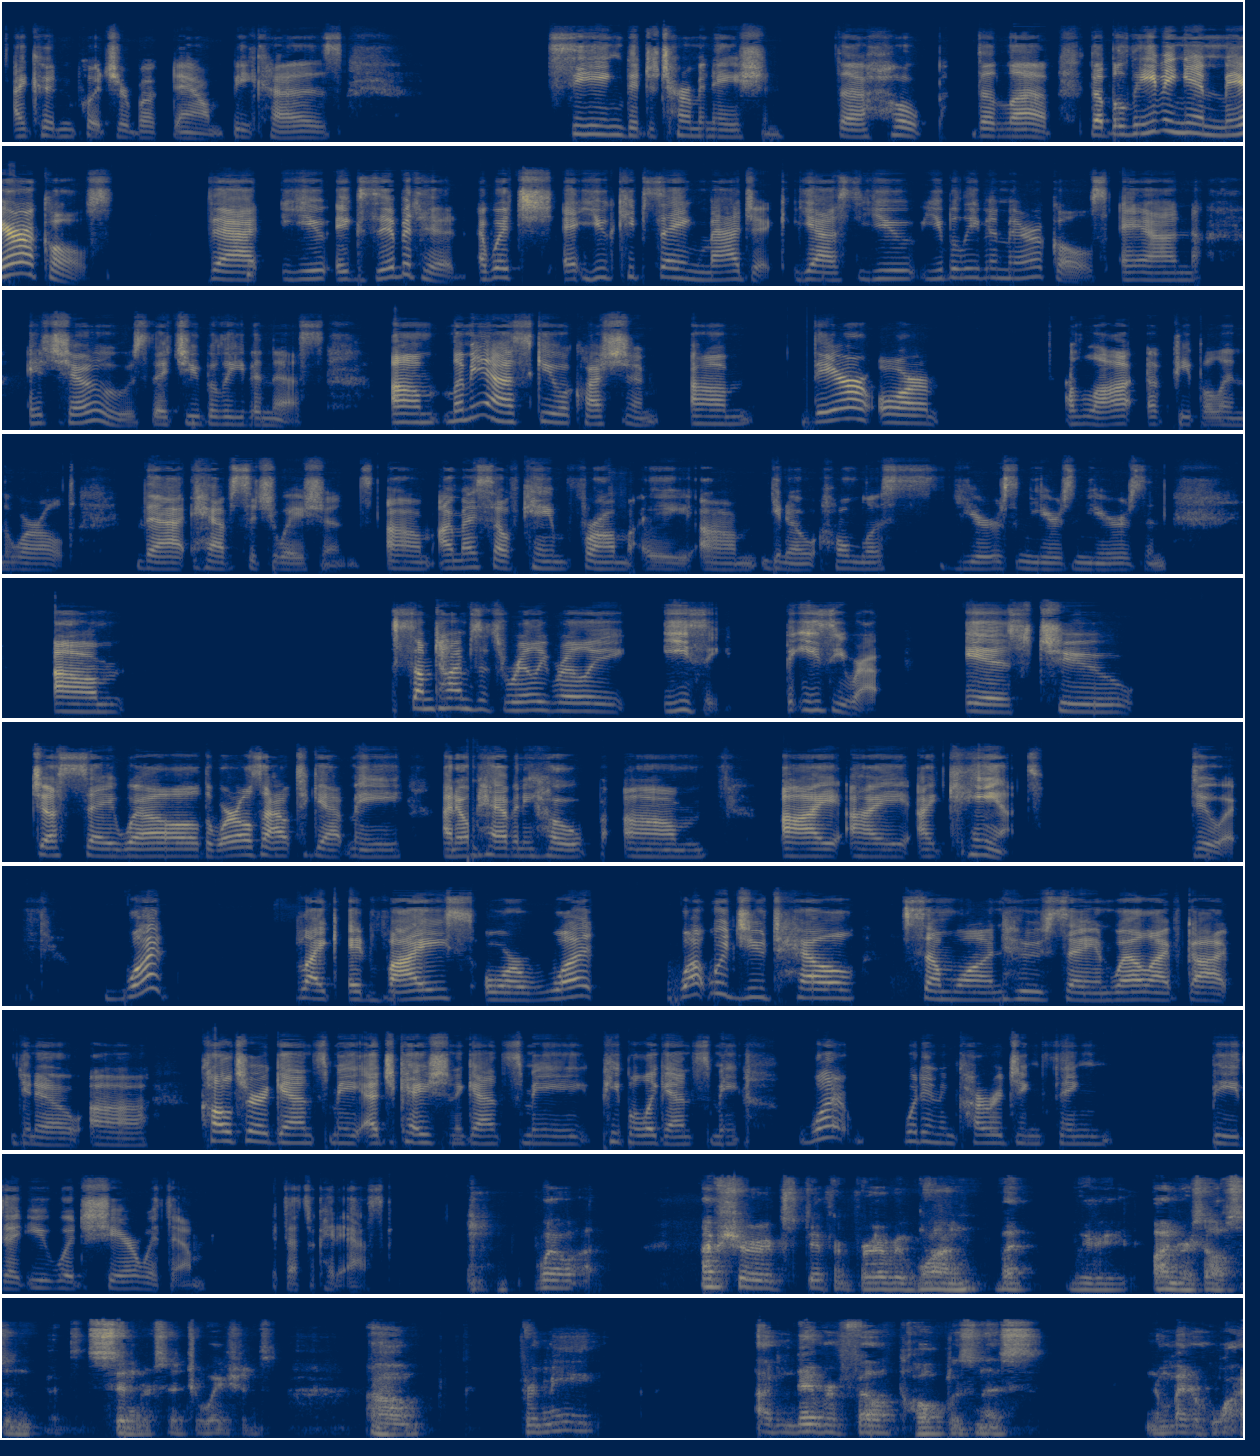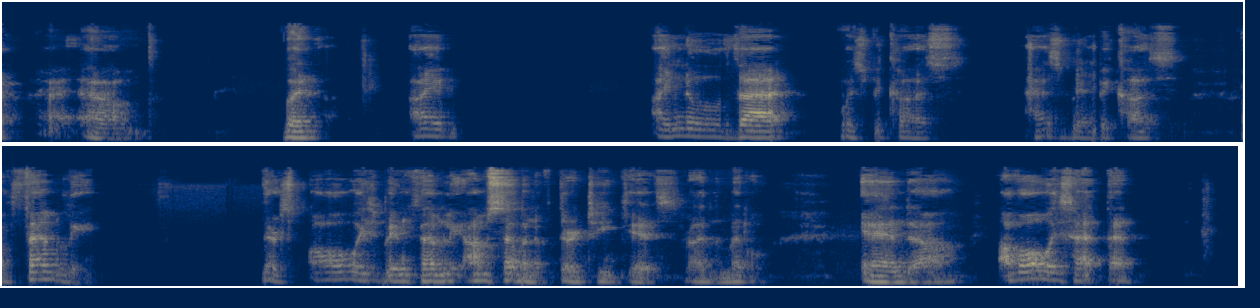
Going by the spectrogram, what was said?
I couldn't put your book down because seeing the determination, the hope, the love, the believing in miracles that you exhibited uh, which uh, you keep saying magic yes you you believe in miracles and it shows that you believe in this. Um, let me ask you a question. Um, there are a lot of people in the world that have situations. Um, I myself came from a, um, you know, homeless years and years and years. And um, sometimes it's really, really easy. The easy route is to just say, well, the world's out to get me. I don't have any hope. Um, I, I, I can't do it. What like advice or what what would you tell someone who's saying well i've got you know uh, culture against me education against me people against me what would an encouraging thing be that you would share with them if that's okay to ask Well, I'm sure it's different for everyone, but we find ourselves in similar situations. Um, for me, I've never felt hopelessness, no matter what. Um, but I, I know that was because, has been because of family. There's always been family. I'm seven of 13 kids, right in the middle. And uh, I've always had that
